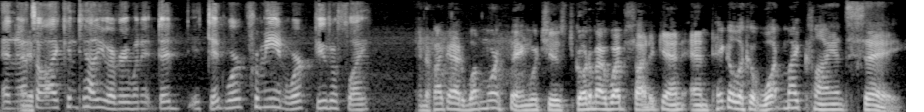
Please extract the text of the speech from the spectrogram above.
and that's and if, all I can tell you, everyone. It did it did work for me and worked beautifully. And if I could add one more thing, which is to go to my website again and take a look at what my clients say,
